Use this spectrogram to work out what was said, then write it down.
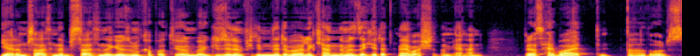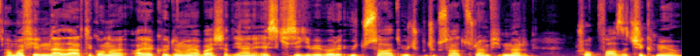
yarım saatinde bir saatinde gözümü kapatıyorum. Böyle güzelim filmleri böyle kendime zehir etmeye başladım yani. Hani biraz heba ettim daha doğrusu. Ama filmler de artık ona ayak uydurmaya başladı. Yani eskisi gibi böyle 3 saat, 3,5 saat süren filmler çok fazla çıkmıyor.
